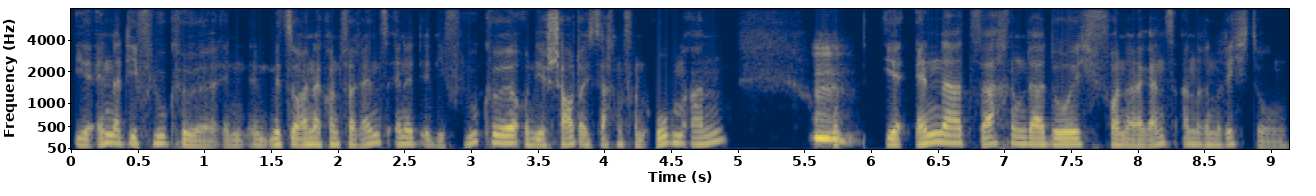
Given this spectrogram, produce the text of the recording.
ihr ändert die Flughöhe. In, in, mit so einer Konferenz ändert ihr die Flughöhe und ihr schaut euch Sachen von oben an. Mhm. Und ihr ändert Sachen dadurch von einer ganz anderen Richtung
